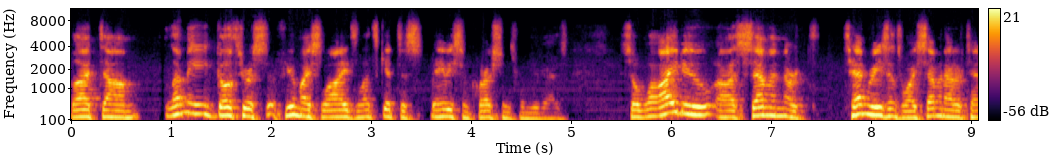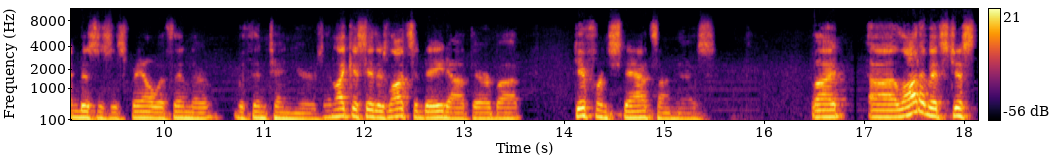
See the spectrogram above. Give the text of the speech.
but um, let me go through a few of my slides and let's get to maybe some questions from you guys. So why do uh, seven or 10 reasons why seven out of 10 businesses fail within the within 10 years? And like I say, there's lots of data out there about different stats on this. But uh, a lot of it's just,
